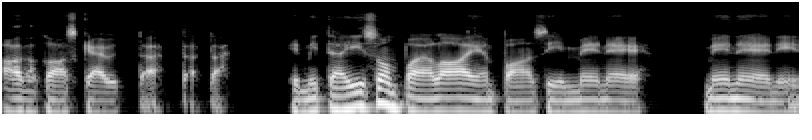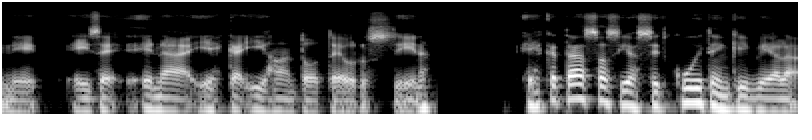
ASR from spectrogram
alkakaas käyttää tätä. Ja mitä isompaa ja laajempaan siinä menee, menee niin, niin ei se enää ehkä ihan toteudu siinä. Ehkä tässä asiassa sitten kuitenkin vielä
